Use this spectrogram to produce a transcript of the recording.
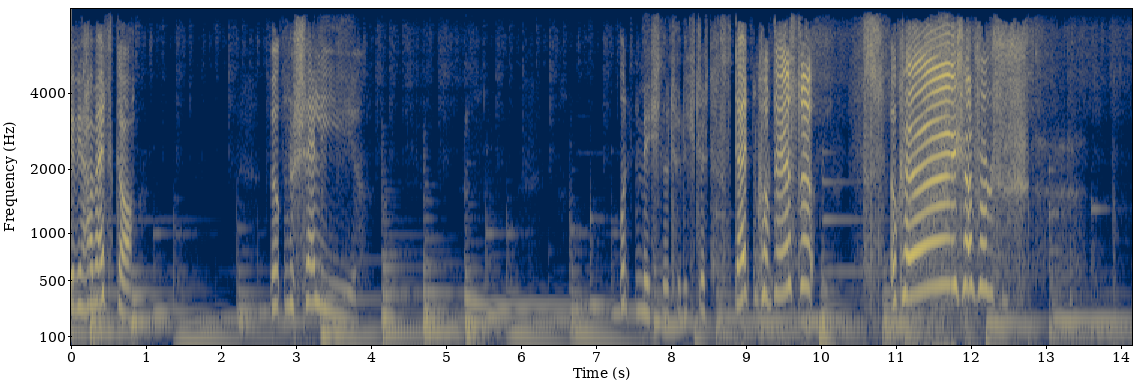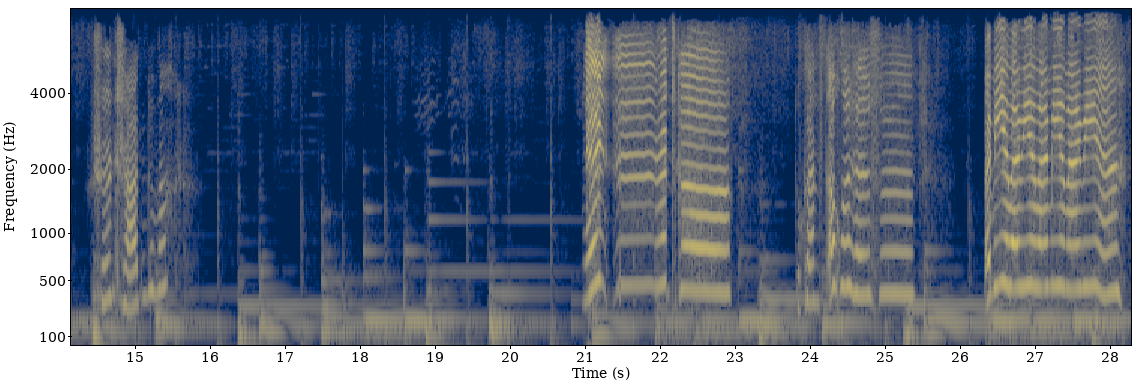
Okay, wir haben Edgar. Irgendeine Shelly. Und mich natürlich. Da hinten kommt der erste. Okay, ich habe schon sch schön Schaden gemacht. Hinten, Edgar. Du kannst auch mal helfen. Bei mir, bei mir, bei mir, bei mir.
